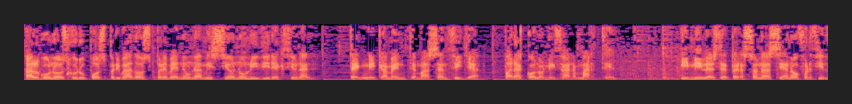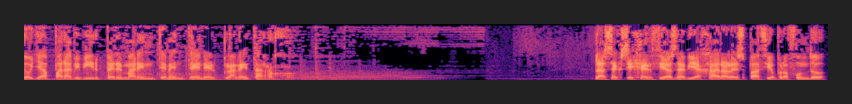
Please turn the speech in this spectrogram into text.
Algunos grupos privados prevén una misión unidireccional, técnicamente más sencilla, para colonizar Marte. Y miles de personas se han ofrecido ya para vivir permanentemente en el planeta rojo. Las exigencias de viajar al espacio profundo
